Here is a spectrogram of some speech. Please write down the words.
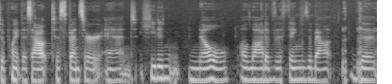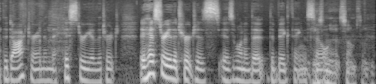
to point this out to Spencer, and he didn't know a lot of the things about the the doctrine and the history of the church. The history of the church is is one of the the big things. So Isn't that something?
